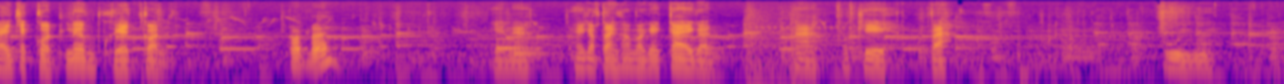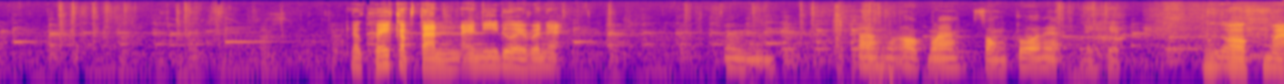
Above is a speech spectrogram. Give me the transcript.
รจะกดเริ่มเควสก่อน กดเลยเห็นนะ ให้กัปตันเข้ามาใกล้ๆก่อน อะ โอเค ไปะอุ้ยอุ้ยแล้วเควสกัปตันไอ้นี่ด้วยปะเนี่ย อืมอะมันออกมาสองตัวเนี่ยในเห็ดมึงออกมา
